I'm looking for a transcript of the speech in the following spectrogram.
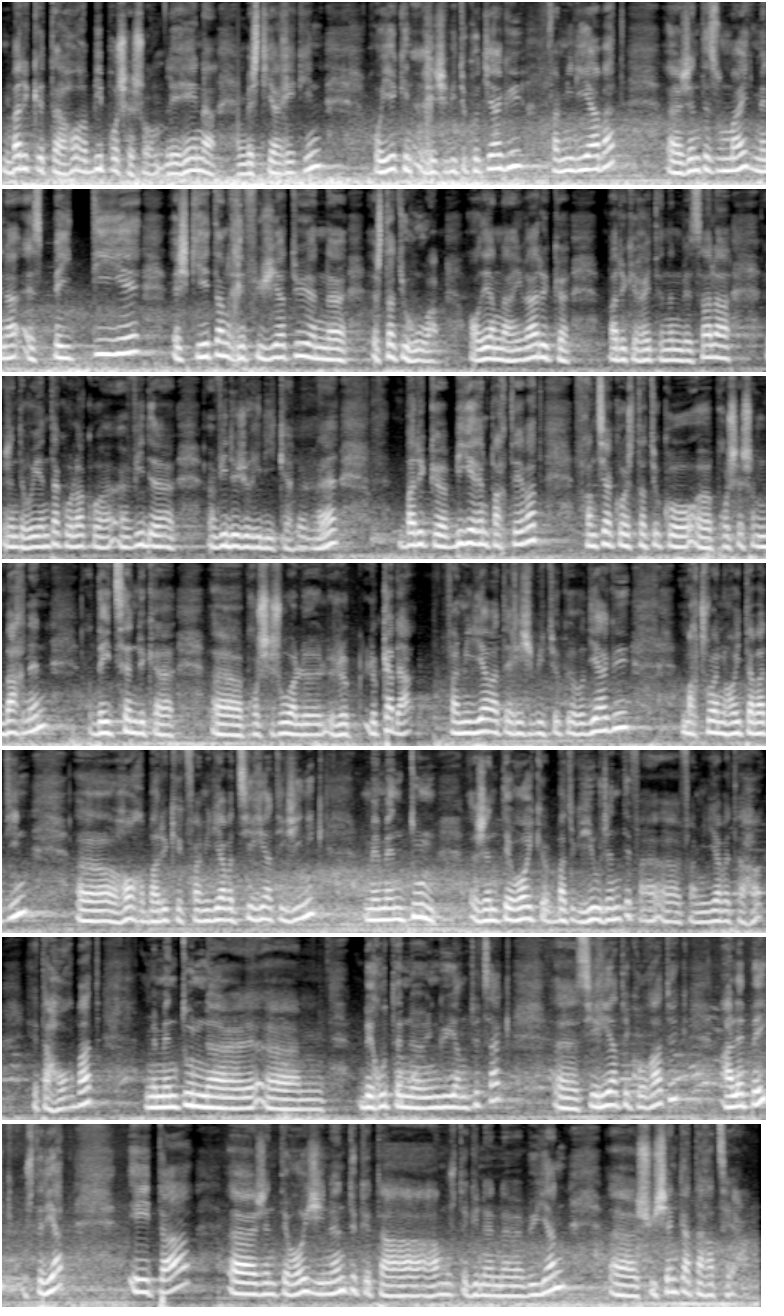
Barik eta hor bi prozeso, lehena bestiarrekin, horiekin resibituko tiagu, familia bat, uh, jente zumait, mena ez peitie eskietan refugiatuen uh, estatu hua. Hordean nahi baruk, baruk erraiten den bezala, jente hoientako lako un vide, un vide juridiken. Mm -hmm. eh? Baruk bigeren parte bat, frantziako estatuko uh, prozeson barnen, deitzen duk uh, uh, prozesua le, le, le kada, familia bat erresibituko diagu, martxuan hoita batin, uh, hor barukek familia bat zirriatik jinik, mementun jente hoik batuk hiu jente, fa, uh, familia bat eta hor bat, mementun uh, um, berruten uh, ingu jantutzak, uh, zirriatik horratuk, alepeik, usteriat, eta uh, jente hoi jinentuk eta hamustegunen uh, buian, uh, suisen kataratzea.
